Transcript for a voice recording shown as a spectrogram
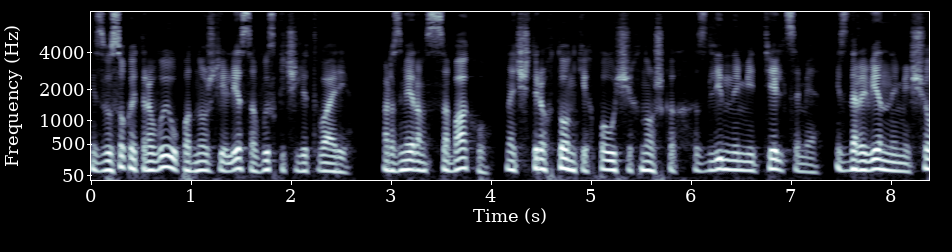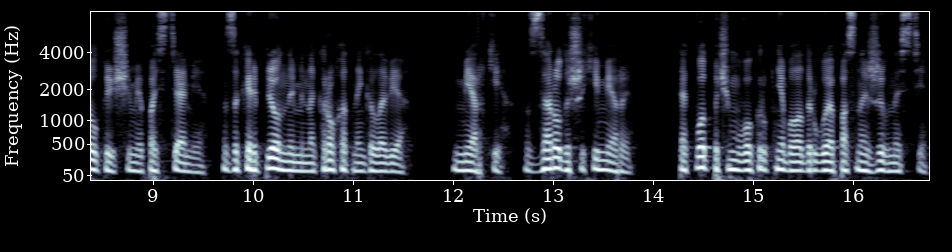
Из высокой травы у подножья леса выскочили твари. Размером с собаку, на четырех тонких паучьих ножках, с длинными тельцами и здоровенными щелкающими постями, закрепленными на крохотной голове. Мерки. Зародыши химеры. Так вот почему вокруг не было другой опасной живности.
